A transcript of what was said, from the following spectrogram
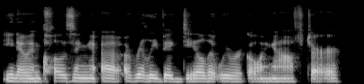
you know, in closing a, a really big deal that we were going after.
